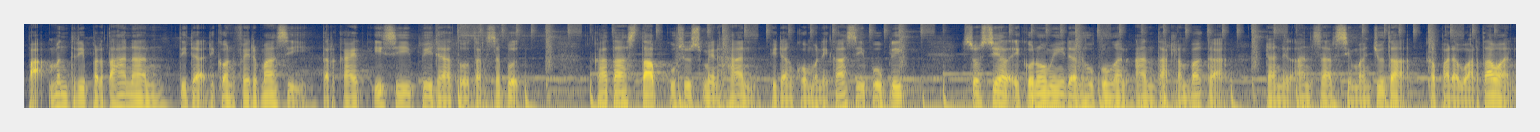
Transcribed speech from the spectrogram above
Pak Menteri Pertahanan tidak dikonfirmasi terkait isi pidato tersebut. Kata staf khusus Menhan bidang komunikasi publik Sosial Ekonomi dan Hubungan Antar Lembaga Daniel Ansar Simanjuta kepada wartawan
